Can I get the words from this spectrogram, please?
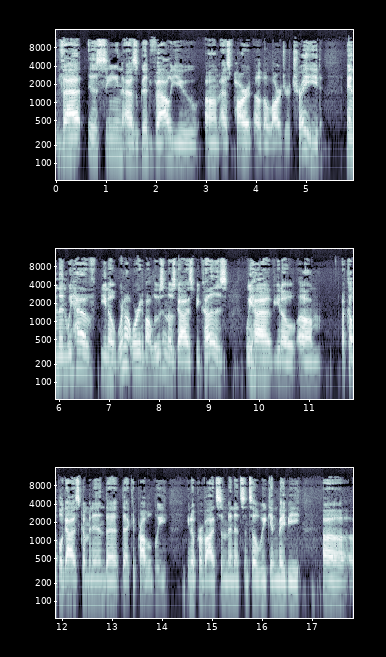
that is seen as good value um, as part of a larger trade. And then we have, you know, we're not worried about losing those guys because we have, you know, um, a couple guys coming in that that could probably, you know, provide some minutes until we can maybe, uh,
